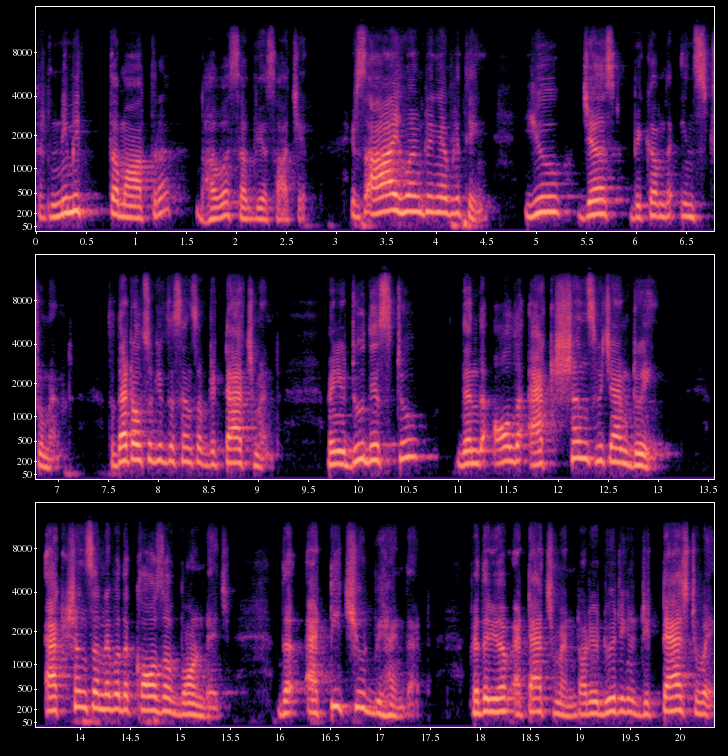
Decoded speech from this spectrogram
that Nimitta Matra Bhava Savya Sachin. It's I who am doing everything you just become the instrument. So that also gives a sense of detachment. When you do this too, then the, all the actions which I'm doing, actions are never the cause of bondage. The attitude behind that, whether you have attachment or you do it in a detached way,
